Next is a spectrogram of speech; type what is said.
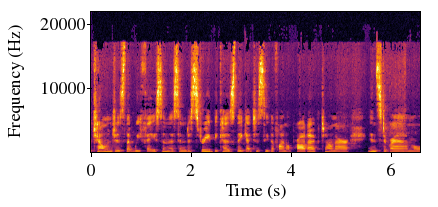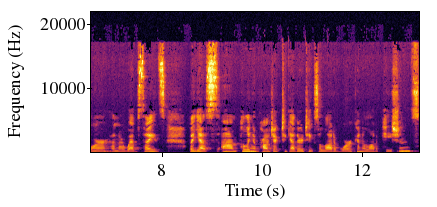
challenges that we face in this industry because they get to see the final product on our Instagram or on our websites. But yes, um, pulling a project together takes a lot of work and a lot of patience.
